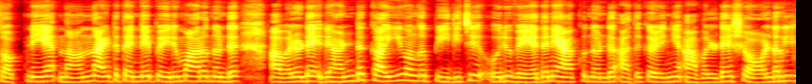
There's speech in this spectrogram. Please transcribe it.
സ്വപ്നയെ നന്നായിട്ട് തന്നെ പെരുമാറുന്നുണ്ട്. അവളുടെ രണ്ട് കൈയും അങ്ങ് പിരിച്ച് ഒരു വേദനയാക്കുന്നുണ്ട്. അത് കഴിഞ്ഞ് അവളുടെ ഷോൾഡറിൽ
